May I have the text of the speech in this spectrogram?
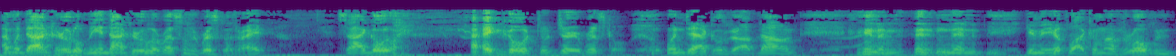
I'm with Don Kernodle. Me and Don Kernodle are wrestling the Briscoes, right? So I go, I go to Jerry Briscoe. One tackle drop down, and then, and then give me a hip lock coming off the rope, and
